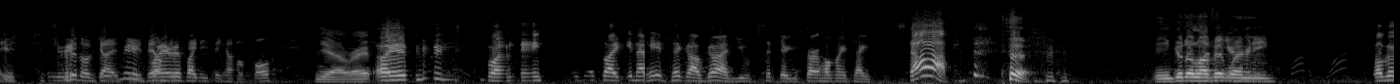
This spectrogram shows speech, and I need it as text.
dude. Screw those guys, dude. They don't fire do anything helpful. Yeah, right. Oh, yeah, it's funny. It's like in that hit takeoff gun, you sit there, you start homing attack. Stop! you gotta love mean, it you're when hurting. Go go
